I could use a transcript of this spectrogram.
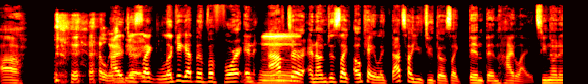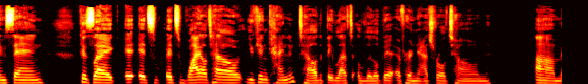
ah. I Legendary. just like looking at the before and Mhm. after, and I'm just like, okay, like that's how you do those like thin, thin highlights. You know what I'm saying? Because like it, it's it's wild how you can kind of tell that they left a little bit of her natural tone um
